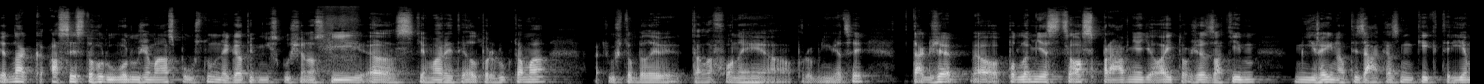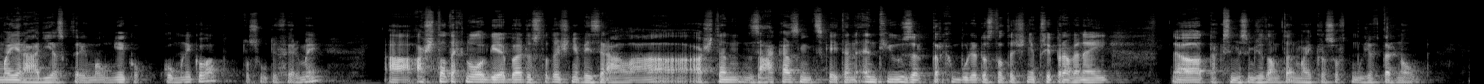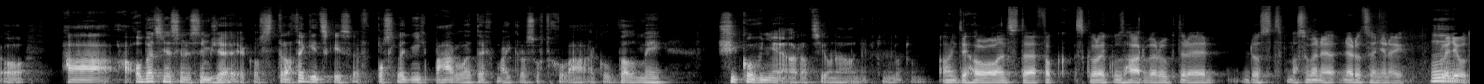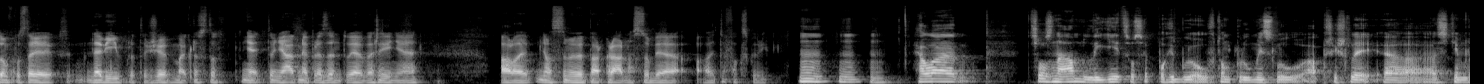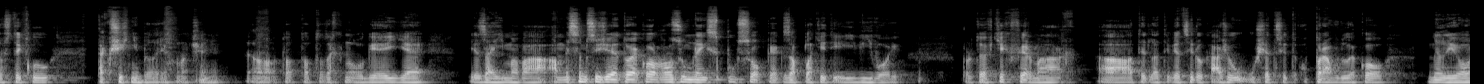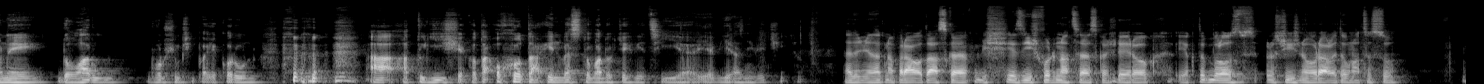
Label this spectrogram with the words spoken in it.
Jednak asi z toho důvodu, že má spoustu negativních zkušeností eh, s těma retail produktama, ať už to byly telefony a podobné věci. Takže eh, podle mě zcela správně dělají to, že zatím mířejí na ty zákazníky, který je mají rádi a s kterými umějí komunikovat, to jsou ty firmy. A až ta technologie bude dostatečně vyzrálá, až ten zákaznický, ten end-user trh bude dostatečně připravený, eh, tak si myslím, že tam ten Microsoft může vtrhnout. Jo. A, a obecně si myslím, že jako strategicky se v posledních pár letech Microsoft chová jako velmi šikovně a racionálně v tomhle tomu. A oni ty HoloLens, to je fakt skvělý kus hardwareu, který je dost masově nedoceněný. Hmm. Lidi o tom v podstatě neví, protože Microsoft to nějak neprezentuje veřejně, ale měl jsem je párkrát na sobě a je to fakt skvělý. Hmm, hmm, hmm. Hele, co znám lidi, co se pohybují v tom průmyslu a přišli uh, s tím do styku, tak všichni byli jako nadšení. Jo, tato technologie je, je zajímavá a myslím si, že je to jako rozumný způsob, jak zaplatit její vývoj. Protože v těch firmách a tyhle ty věci dokážou ušetřit opravdu jako miliony dolarů, v horším případě korun. a, a tudíž jako ta ochota investovat do těch věcí je, je výrazně větší. No. A teď mě tak napadá otázka, když jezdíš furt na CES každý rok, jak to bylo s rozšířenou realitou na CESu?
